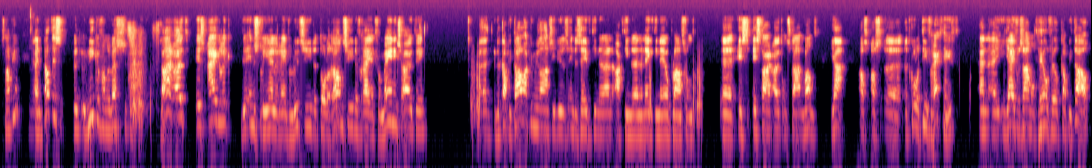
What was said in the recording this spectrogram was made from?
Snap je? Ja. En dat is het unieke van de westerse cultuur. Daaruit is eigenlijk de industriële revolutie, de tolerantie, de vrijheid van meningsuiting, eh, de kapitaalaccumulatie die dus in de 17e en 18e en de 19e eeuw plaatsvond. eh, is, is daaruit ontstaan. Want ja, als, als eh, het collectief recht heeft en jij verzamelt heel veel kapitaal,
